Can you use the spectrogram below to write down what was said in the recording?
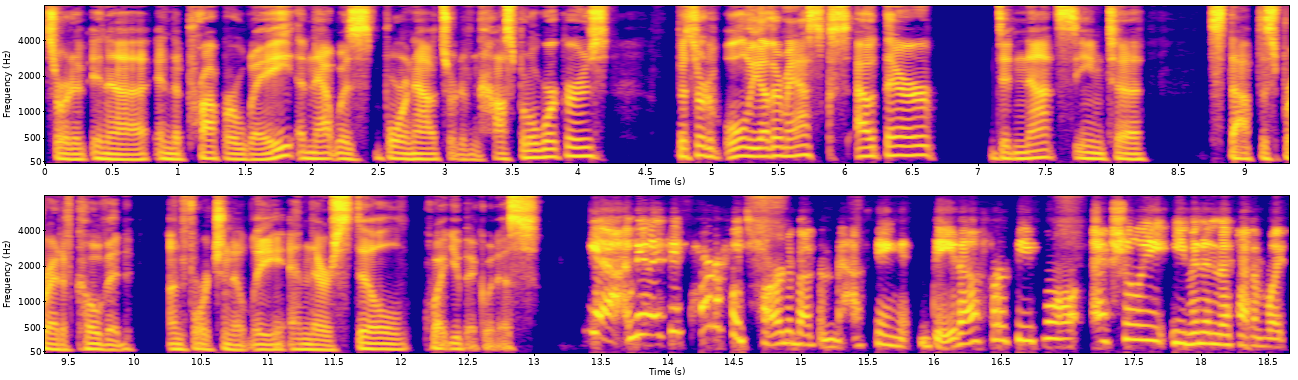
sort of in a in the proper way and that was borne out sort of in hospital workers but sort of all the other masks out there did not seem to stop the spread of covid unfortunately and they're still quite ubiquitous yeah i mean i think part of what's hard about the masking data for people actually even in the kind of like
